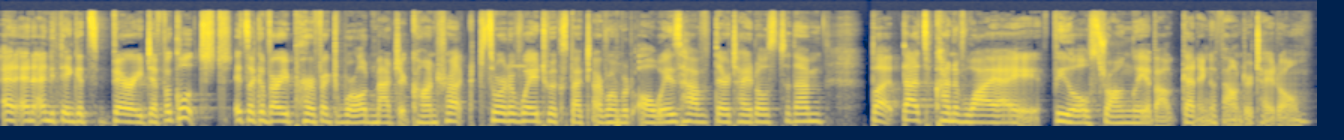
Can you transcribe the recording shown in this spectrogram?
and, and, I think it's very difficult. It's like a very perfect world magic contract sort of way to expect everyone would always have their titles to them. But that's kind of why I feel strongly about getting a founder title.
